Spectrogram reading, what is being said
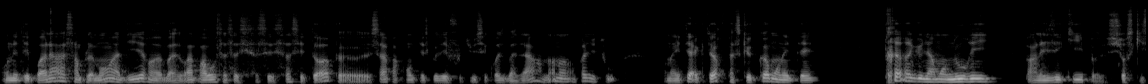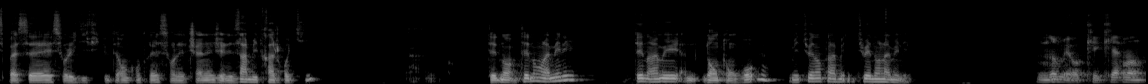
On n'était pas là simplement à dire bah, bravo, ça, ça, ça c'est top, ça par contre, qu'est-ce que vous avez foutu, c'est quoi ce bazar? Non, non, non, pas du tout. On a été acteur parce que comme on était très régulièrement nourri par les équipes sur ce qui se passait, sur les difficultés rencontrées, sur les challenges et les arbitrages requis, bah, tu es, dans la mêlée. Tu es dans la mêlée dans ton rôle, mais tu es dans, tu es dans la mêlée. Non, mais ok, clairement.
